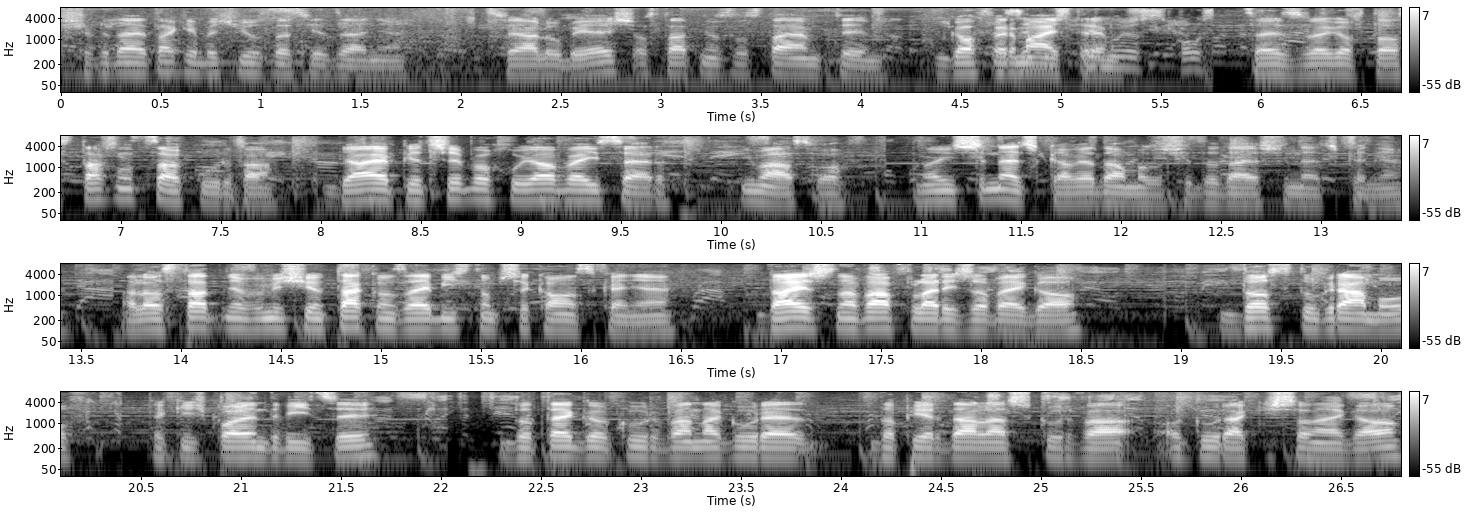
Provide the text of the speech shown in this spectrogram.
Się wydaje takie być useless jedzenie. Co ja lubię jeść? Ostatnio zostałem tym. Gofermeistrem. Co jest złego w tostach? No co kurwa? Białe pieczywo, chujowe i ser. I masło. No i szyneczka, wiadomo, że się dodaje szyneczkę, nie? Ale ostatnio wymyśliłem taką zajebistą przekąskę, nie? Dajesz na wafla ryżowego do 100 gramów jakiejś polędwicy. Do tego kurwa na górę dopierdalasz kurwa ogóra kiszonego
